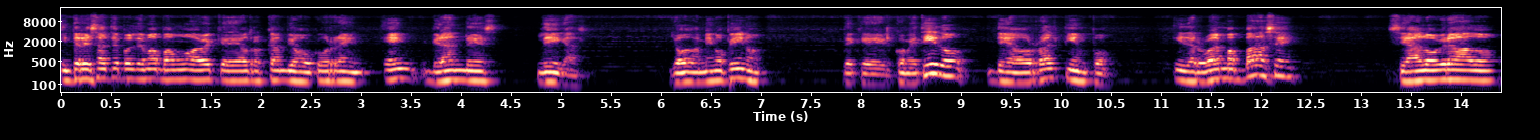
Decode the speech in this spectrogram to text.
Interesante por demás, vamos a ver qué otros cambios ocurren en grandes ligas. Yo también opino de que el cometido de ahorrar tiempo y de robar más bases se ha logrado,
